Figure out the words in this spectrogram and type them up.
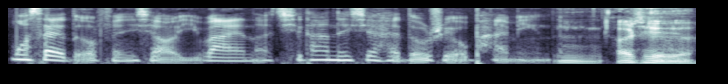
莫塞德分校以外呢，其他那些还都是有排名的。嗯，而且。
